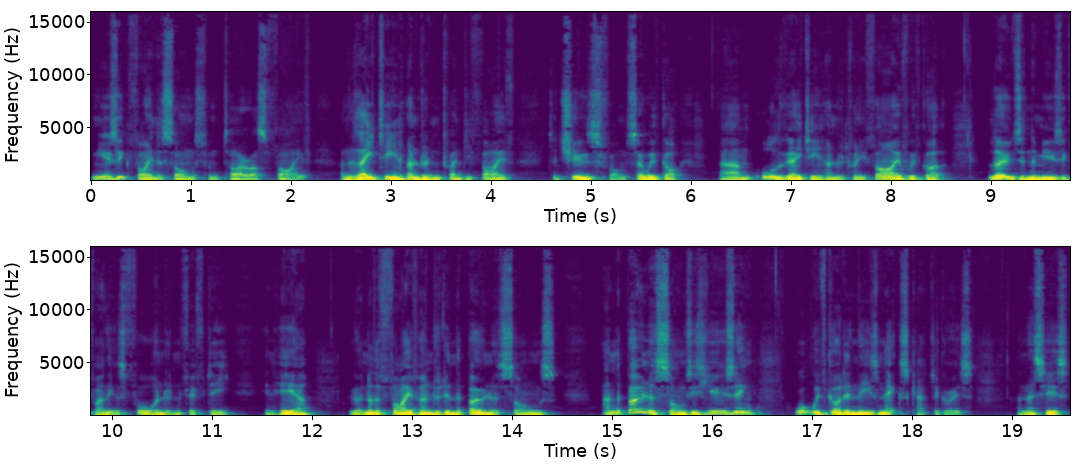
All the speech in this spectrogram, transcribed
Music Finder songs from Tyros 5 and there's 1825 to choose from. So we've got um, all of the 1825, we've got loads in the Music Finder, I think there's 450 in here. We've got another 500 in the bonus songs and the bonus songs is using what we've got in these next categories. And this is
